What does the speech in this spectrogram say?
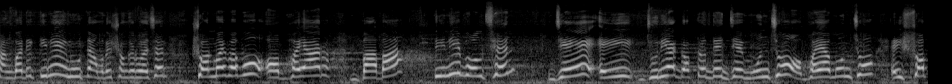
সাংবাদিক তিনি এই মুহূর্তে আমাদের সঙ্গে রয়েছেন। সন্ময় বাবু অভয়ার বাবা তিনি বলছেন যে এই জুনিয়র ডক্টরদের যে মঞ্চ অভয়া মঞ্চ এই সব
